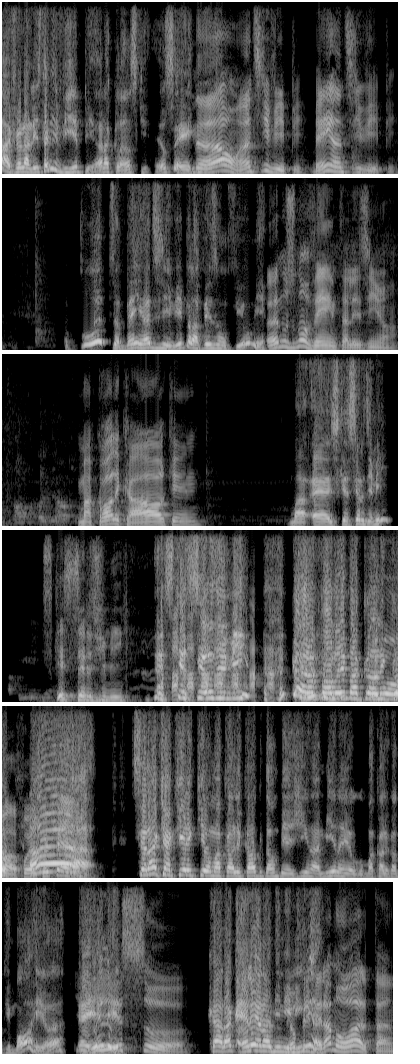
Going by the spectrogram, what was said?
Ah, jornalista de VIP, Ana Klansky, eu sei. Não, antes de VIP. Bem antes de VIP. Putz, bem antes de VIP ela fez um filme? Anos 90, Lezinho. Macaulay Culkin. Ma é, esqueceram de mim? Esqueceram de mim. Esqueceram de mim? Cara, falou em Macaulay Culkin. Foi, foi ah, Será que é aquele que o Macaulay Culkin dá um beijinho na mina e o Macaulay Culkin morre? Hã? É Isso. ele? Isso! Caraca, ela era a menininha? Meu primeiro amor. Tam,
